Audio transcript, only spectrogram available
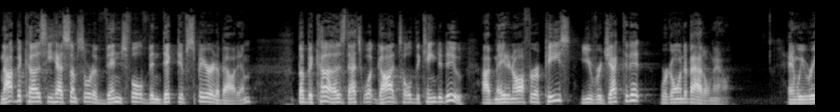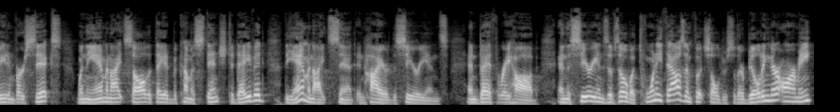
Not because he has some sort of vengeful, vindictive spirit about him, but because that's what God told the king to do. I've made an offer of peace. You've rejected it. We're going to battle now. And we read in verse 6 when the Ammonites saw that they had become a stench to David, the Ammonites sent and hired the Syrians and Beth Rehob and the Syrians of Zobah, 20,000 foot soldiers. So they're building their army.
